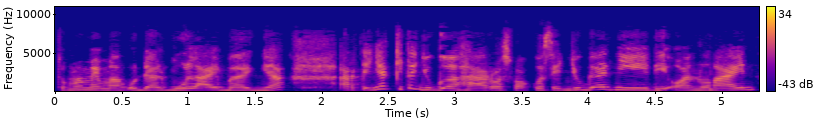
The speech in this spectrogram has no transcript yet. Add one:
cuma memang udah mulai banyak. Artinya kita juga harus fokusin juga nih di online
